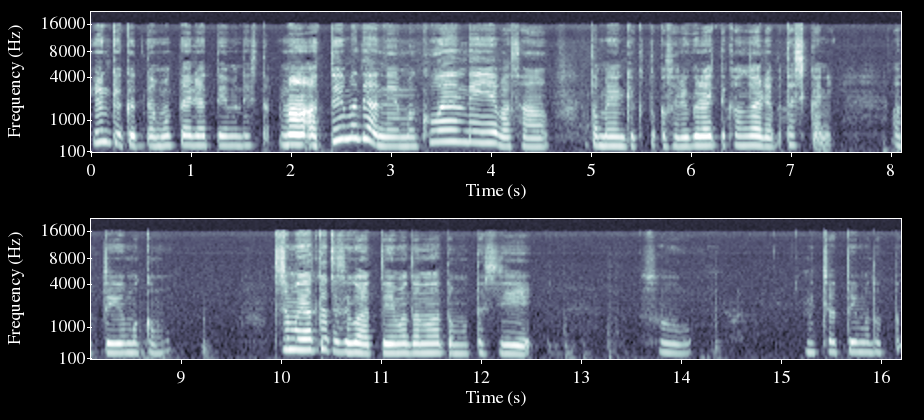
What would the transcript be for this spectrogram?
ー。4曲って思ったよりあっという間でした。まああっという間だよね。まあ公演で言えばさ頭4曲とかそれぐらいって考えれば確かにあっという間かも。私もやっててすごいあっという間だなと思ったしそう。めっちゃあっという間だった。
